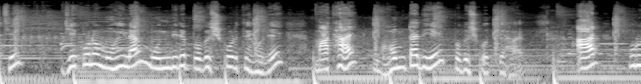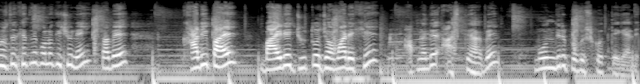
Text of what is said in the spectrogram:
আছে, যে কোনো মহিলা মন্দিরে প্রবেশ করতে হলে মাথায় ঘোমটা দিয়ে প্রবেশ করতে হয়। আর পুরুষদের ক্ষেত্রে কোনো কিছু নেই, তবে খালি পায়ে বাইরে জুতো জমা রেখে আপনাদের আসতে হবে মন্দিরে প্রবেশ করতে গেলে।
